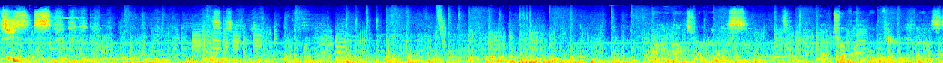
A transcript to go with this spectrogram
Jesus! Wow, that was horrendous. That got ultra violent very fast.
